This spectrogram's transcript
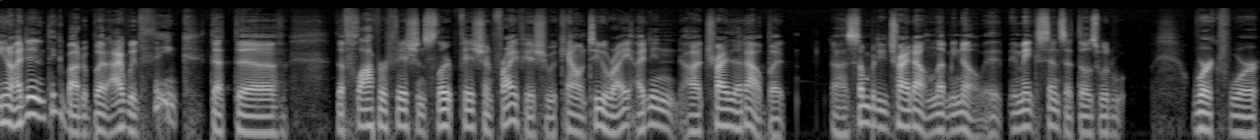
you know, I didn't think about it, but I would think that the the flopper fish and slurp fish and fry fish would count too, right? I didn't uh, try that out, but uh, somebody try it out and let me know. It, it makes sense that those would work for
